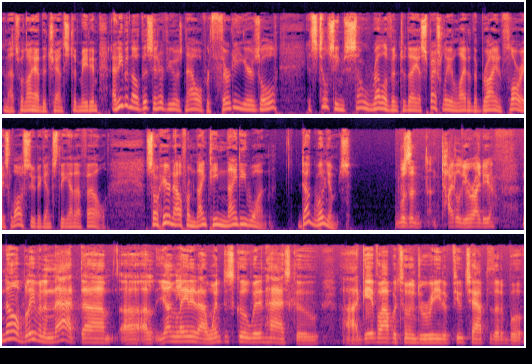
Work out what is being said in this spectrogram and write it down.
And that's when I had the chance to meet him. And even though this interview is now over 30 years old, it still seems so relevant today, especially in light of the Brian Flores lawsuit against the NFL. So here now from 1991, Doug Williams. Was the title your idea? No, believe it or not, um, uh, a young lady that I went to school with in high school, I uh, gave her opportunity to read a few chapters of the book,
